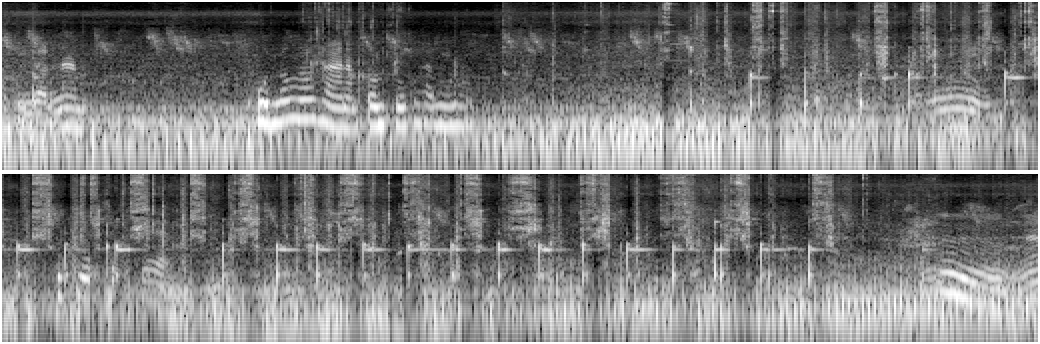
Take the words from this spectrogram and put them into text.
ดาอะแล้วถึงหยอดน้ำคุณลงน้องทาน้ำต้มซุปครับพี่น้องนี่ทุกแซ่บอืมนะ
